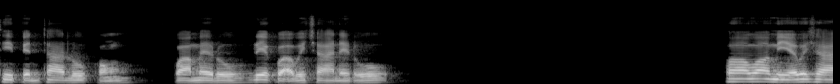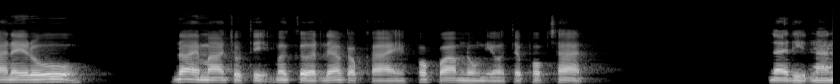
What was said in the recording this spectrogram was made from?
ที่เป็นธาตุรู้ของ ความไม่รู้เรียกว่าวิชาในรู้ เพราะว่ามีอวิชชาในรู้ ได้มาจุติเมื่อเกิดแล้วกับกายเพราะความนงเหนียวแต่พบชาติ ในอดีตนั้น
